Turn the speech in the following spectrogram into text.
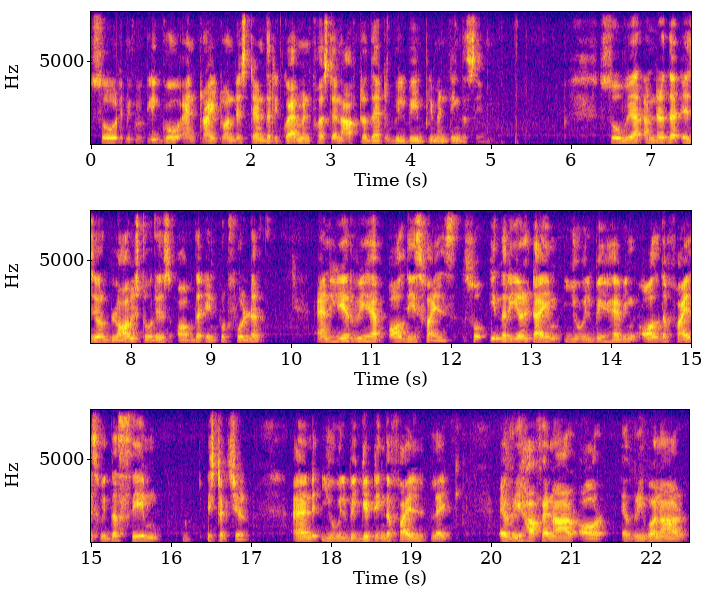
So let me quickly go and try to understand the requirement first and after that we'll be implementing the same so we are under the azure blob storage of the input folder. And here we have all these files. So in the real time you will be having all the files with the same structure. And you will be getting the file like every half an hour or every one hour.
